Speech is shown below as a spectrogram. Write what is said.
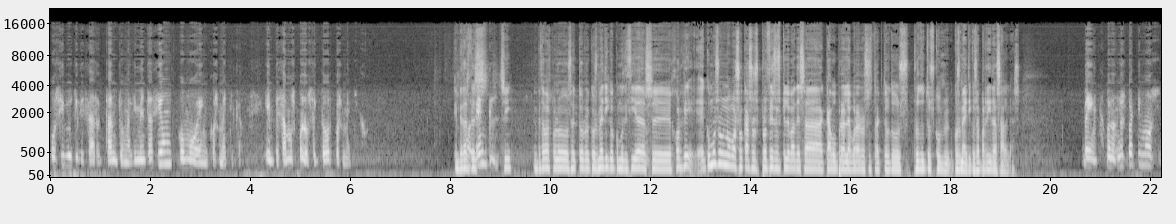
posible utilizar tanto en alimentación como en cosmética. Empezamos polo sector cosmético. Empezaste... Sí. Empezabas polo sector cosmético, como dicías, eh, Jorge. Eh, como son no vosso caso os procesos que levades a cabo para elaborar os extractos dos produtos cosméticos a partir das algas? Ben, bueno, nos partimos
